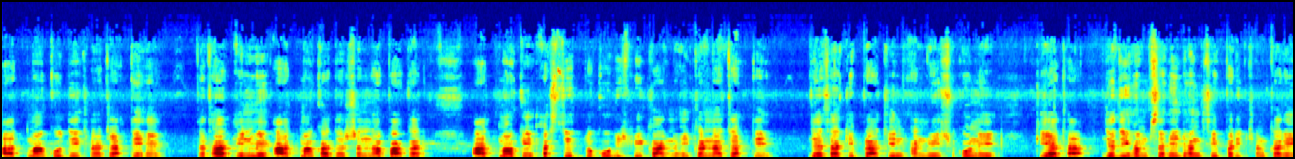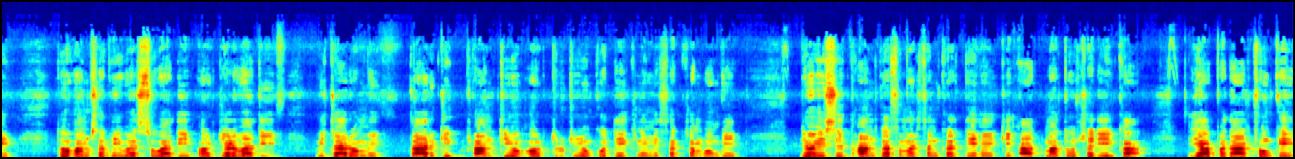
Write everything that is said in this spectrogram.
आत्मा को देखना चाहते हैं तथा इनमें आत्मा का दर्शन न पाकर आत्मा के अस्तित्व को ही स्वीकार नहीं करना चाहते, जैसा कि प्राचीन अन्वेषकों ने किया था। यदि हम सही ढंग से परीक्षण करें तो हम सभी वस्तुवादी और जड़वादी विचारों में तार्किक भ्रांतियों और त्रुटियों को देखने में सक्षम होंगे। जो इस सिद्धांत का समर्थन करते हैं कि आत्मा तो शरीर का या पदार्थों के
